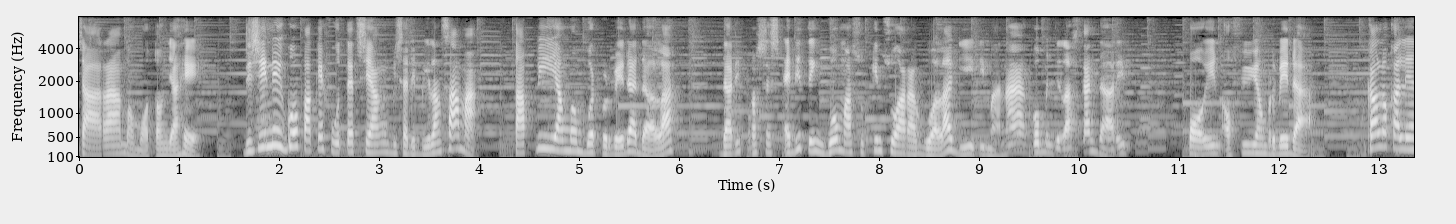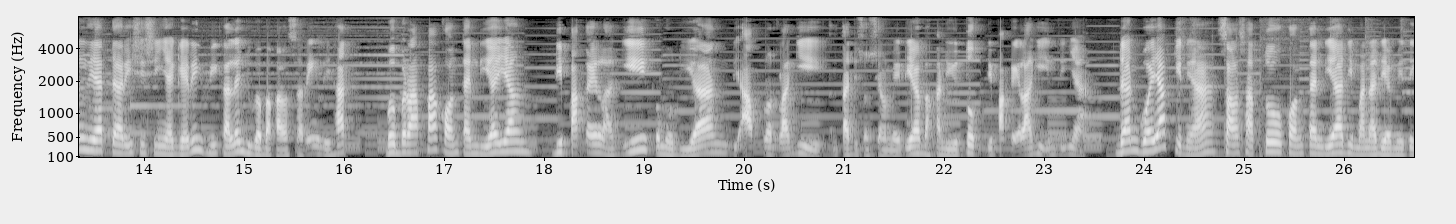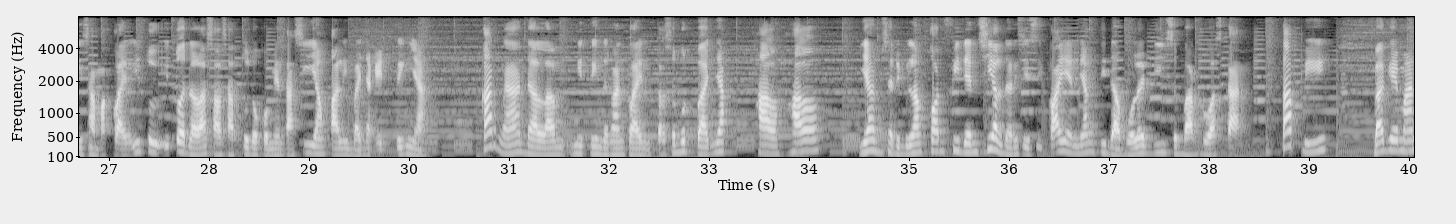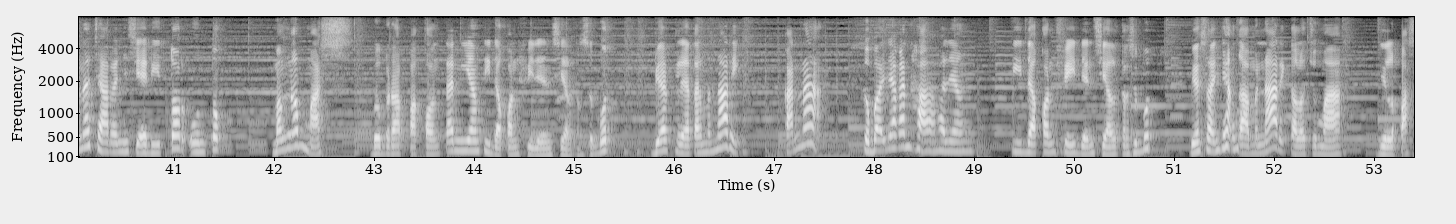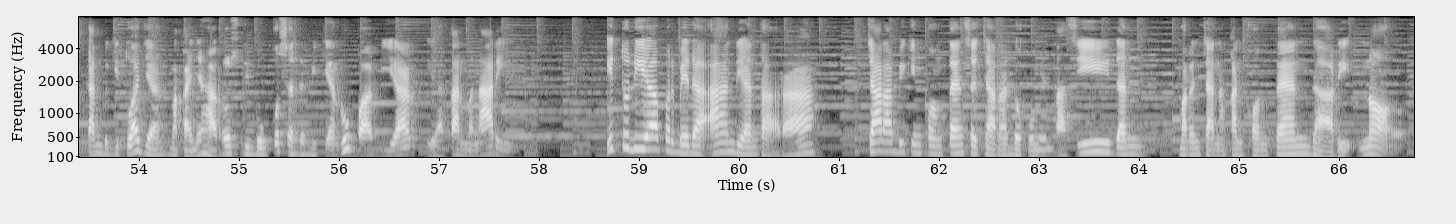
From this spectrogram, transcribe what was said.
cara memotong jahe. Di sini gue pakai footage yang bisa dibilang sama, tapi yang membuat berbeda adalah dari proses editing gue masukin suara gue lagi di mana gue menjelaskan dari point of view yang berbeda. Kalau kalian lihat dari sisinya Gary V, kalian juga bakal sering lihat beberapa konten dia yang dipakai lagi kemudian diupload lagi. Entah di sosial media bahkan di YouTube dipakai lagi intinya. Dan gue yakin ya salah satu konten dia di mana dia meeting sama klien itu itu adalah salah satu dokumentasi yang paling banyak editingnya. Karena dalam meeting dengan klien tersebut banyak hal-hal yang bisa dibilang konfidensial dari sisi klien yang tidak boleh disebarluaskan. Tapi bagaimana caranya si editor untuk mengemas beberapa konten yang tidak konfidensial tersebut biar kelihatan menarik? Karena kebanyakan hal-hal yang tidak konfidensial tersebut biasanya nggak menarik kalau cuma dilepaskan begitu aja. Makanya harus dibungkus sedemikian rupa biar kelihatan menarik. Itu dia perbedaan di antara cara bikin konten secara dokumentasi dan merencanakan konten dari nol.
